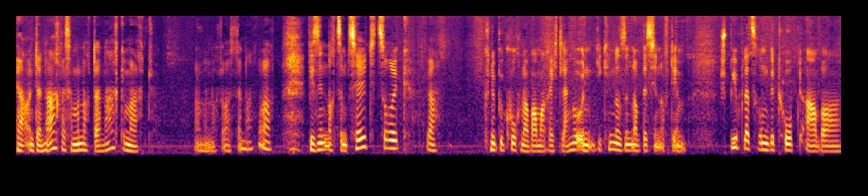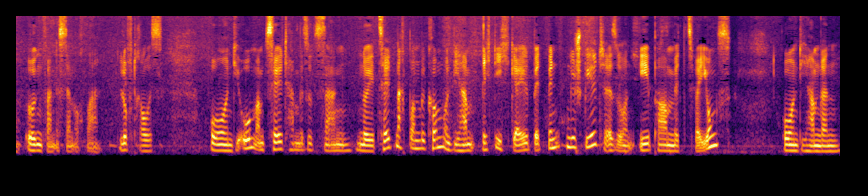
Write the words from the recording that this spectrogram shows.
Ja, und danach, was haben wir noch danach gemacht? Haben wir noch was danach gemacht? Wir sind noch zum Zelt zurück. Ja, Knüppelkuchen, da waren wir recht lange und die Kinder sind noch ein bisschen auf dem Spielplatz rumgetobt, aber irgendwann ist dann auch mal Luft raus. Und hier oben am Zelt haben wir sozusagen neue Zeltnachbarn bekommen und die haben richtig geil Badminton gespielt. Also ein Ehepaar mit zwei Jungs. Und die haben dann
